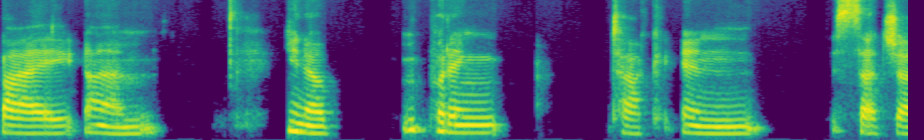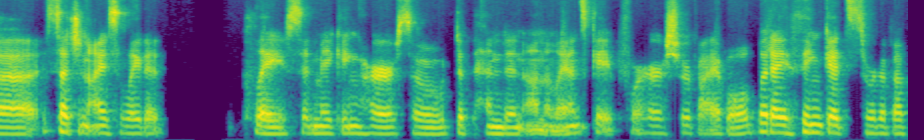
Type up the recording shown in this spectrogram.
by, um, you know, putting Tuck in such a such an isolated place and making her so dependent on the landscape for her survival. But I think it's sort of a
